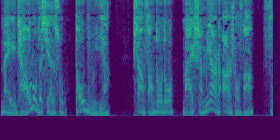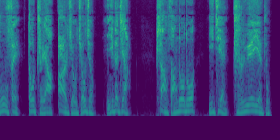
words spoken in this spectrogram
每条路的限速都不一样。上房多多买什么样的二手房，服务费都只要二九九九一个价。上房多多，一键直约业主。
